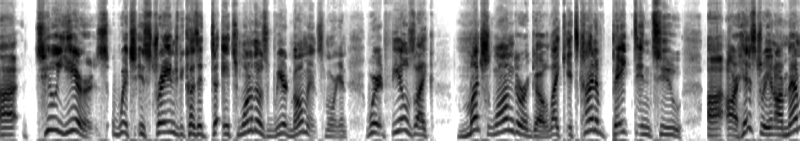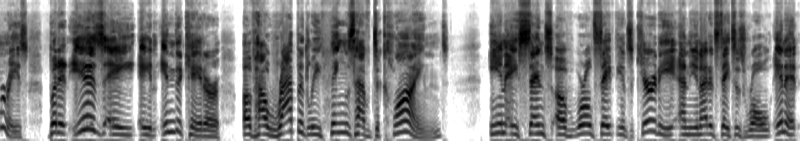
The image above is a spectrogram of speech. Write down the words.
Uh, two years, which is strange because it it's one of those weird moments, Morgan, where it feels like much longer ago, like it's kind of baked into uh, our history and our memories, but it is a, a an indicator of how rapidly things have declined in a sense of world safety and security and the United States' role in it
